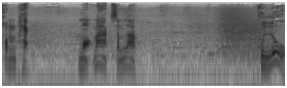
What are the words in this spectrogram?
compact เหมาะมากสำหรับ คุณลูก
